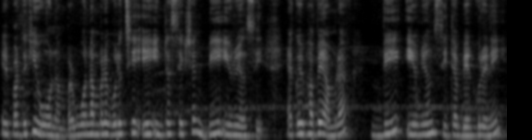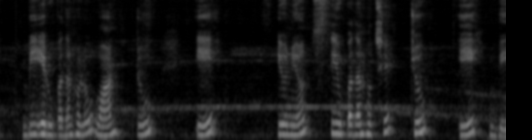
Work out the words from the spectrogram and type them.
এরপর দেখি ও নাম্বার ও নাম্বারে বলেছে A intersection B union C একইভাবে আমরা বি ইউনিয়ন সিটা বের করে নিই। বি এর উপাদান হলো one two A union C উপাদান হচ্ছে টু এ বি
